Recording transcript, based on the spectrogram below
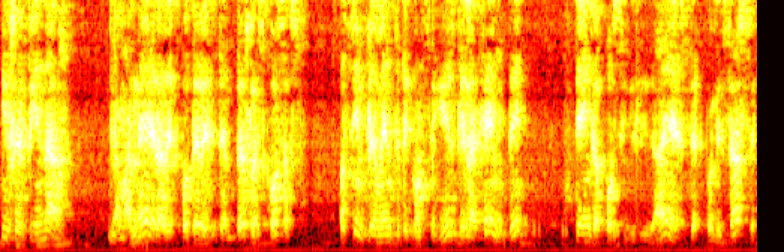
y refinar la manera de poder entender las cosas o simplemente de conseguir que la gente tenga posibilidades de actualizarse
